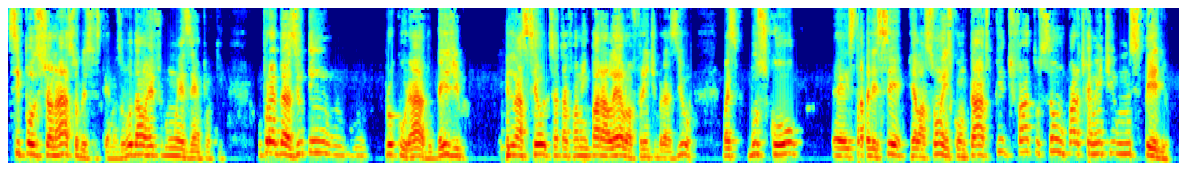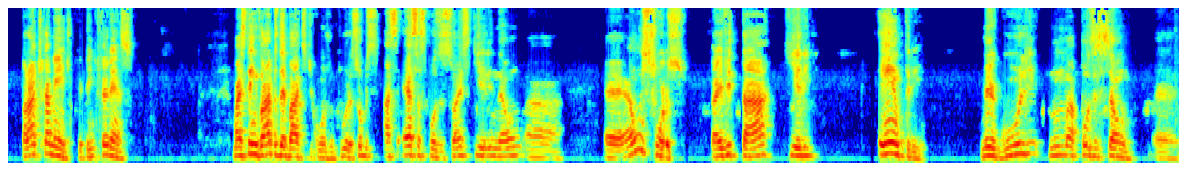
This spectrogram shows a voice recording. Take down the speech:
se posicionar sobre esses temas. Eu vou dar um, um exemplo aqui. O Projeto Brasil tem procurado, desde ele nasceu, de certa forma, em paralelo à Frente Brasil, mas buscou é, estabelecer relações, contatos, porque de fato são praticamente um espelho, praticamente, porque tem diferença. Mas tem vários debates de conjuntura sobre as, essas posições que ele não. Ah, é, é, um esforço para evitar que ele entre mergulhe numa posição é,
